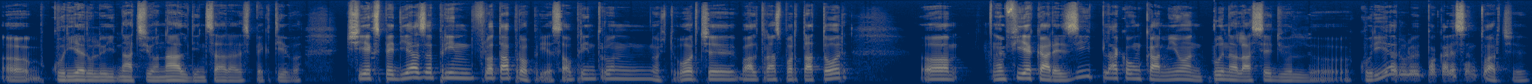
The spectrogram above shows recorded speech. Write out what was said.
Uh, curierului național din țara respectivă, ci expediază prin flota proprie sau printr-un, nu știu, orice alt transportator. Uh, în fiecare zi pleacă un camion până la sediul uh, curierului, pe care se întoarce.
